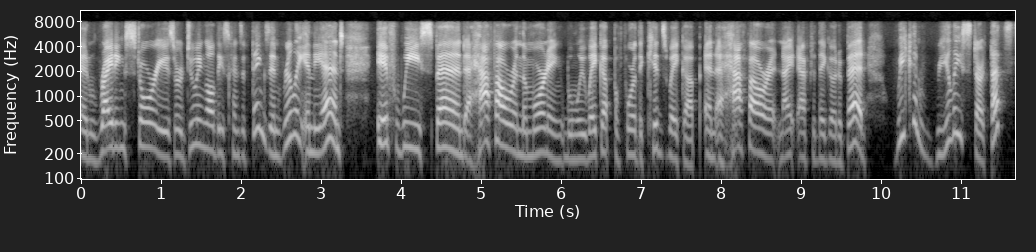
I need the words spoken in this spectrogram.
and writing stories or doing all these kinds of things. And really in the end if we spend a half hour in the morning when we wake up before the kids wake up and a half hour at night after they go to bed we can really start that's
